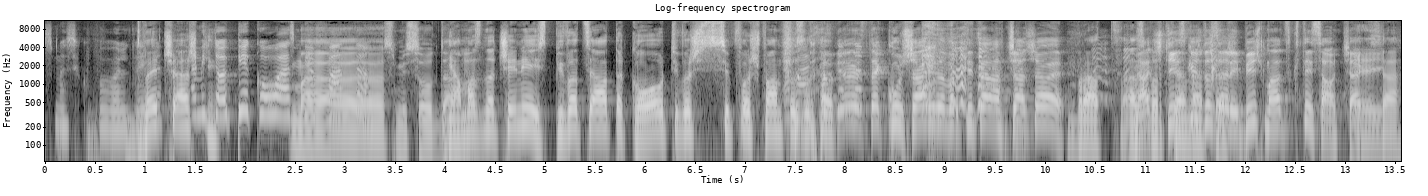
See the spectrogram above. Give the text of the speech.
сме си купували две, Две чашки. Ами той пие кола, аз пия фанта. Ма, смисъл, да. Няма значение, изпива цялата кола, отиваш и си сипваш фанта за теб. Вие сте кошари да въртите на чаша, бе. Брат, аз Значи ти въртя искаш една да чаша. заребиш мацката и само чакай Ей. сега.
